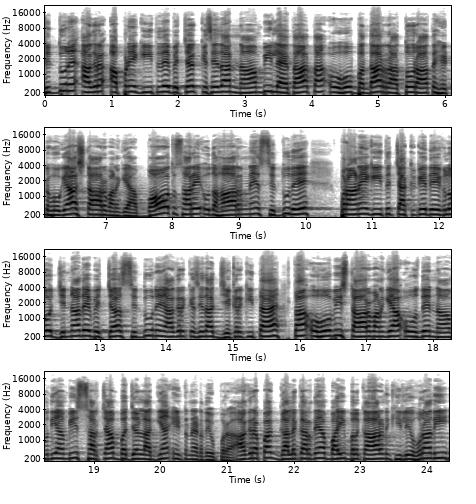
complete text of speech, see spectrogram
ਸਿੱਧੂ ਨੇ ਅਗਰ ਆਪਣੇ ਗੀਤ ਦੇ ਵਿੱਚ ਕਿਸੇ ਦਾ ਨਾਮ ਵੀ ਲੈਤਾ ਤਾਂ ਉਹ ਬੰਦਾ ਰਾਤੋਂ ਰਾਤ ਹਿੱਟ ਹੋ ਗਿਆ, ਸਟਾਰ ਬਣ ਗਿਆ। ਬਹੁਤ ਸਾਰੇ ਉਦਾਹਰਨ ਨੇ ਸਿੱਧੂ ਦੇ ਪੁਰਾਣੇ ਗੀਤ ਚੱਕ ਕੇ ਦੇਖ ਲਓ, ਜਿਨ੍ਹਾਂ ਦੇ ਵਿੱਚ ਸਿੱਧੂ ਨੇ ਅਗਰ ਕਿਸੇ ਦਾ ਜ਼ਿਕਰ ਕੀਤਾ ਹੈ, ਤਾਂ ਉਹ ਵੀ ਸਟਾਰ ਬਣ ਗਿਆ। ਉਸ ਦੇ ਨਾਮ ਦੀਆਂ ਵੀ ਸਰਚਾਂ ਵੱਜਣ ਲੱਗ ਗਈਆਂ ਇੰਟਰਨੈਟ ਦੇ ਉੱਪਰ। ਅਗਰ ਆਪਾਂ ਗੱਲ ਕਰਦੇ ਹਾਂ ਬਾਈ ਬਲਕਾਰ ਅਣਖੀਲੇ ਹੋਰਾਂ ਦੀ,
